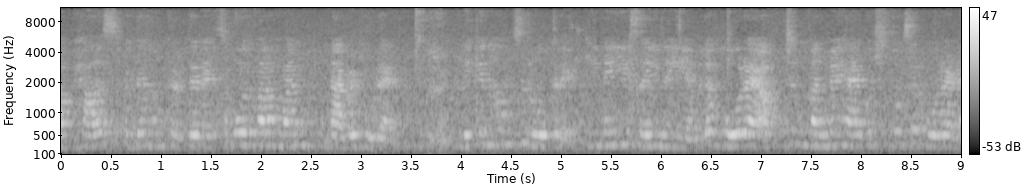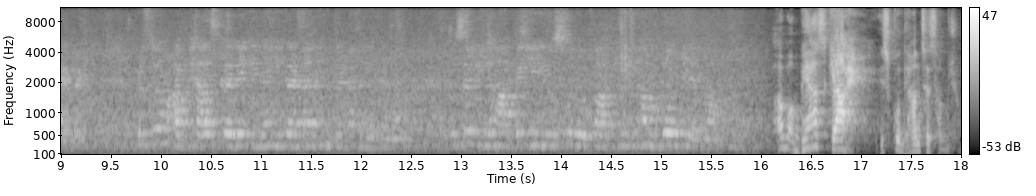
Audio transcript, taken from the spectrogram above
अभ्यास अगर हम करते रहे सपोज़ हमारा मन डाइवर्ट हो रहा है लेकिन हम उसे रोक रहे हैं कि नहीं ये सही नहीं है। मतलब हो रहा है अब जो मन में है कुछ तो उसे हो रहा है डाइवर्ट पर जब हम अभ्यास कर रहे हैं कि नहीं करना नहीं करना नहीं करना तो सर यहाँ पे ये यूज़फुल होगा कि हम रोक लेगा अब अभ्यास क्या है इसको ध्यान से समझो।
